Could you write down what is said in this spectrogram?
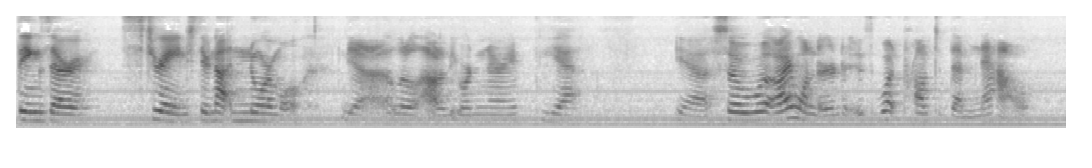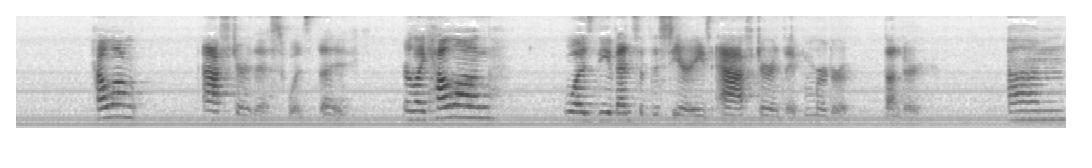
things are strange. They're not normal. Yeah, a little out of the ordinary. Yeah. Yeah, so what I wondered is what prompted them now? How long after this was the. Or, like, how long was the events of the series after the murder of Thunder? Um.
